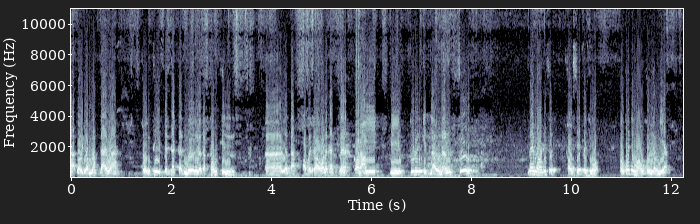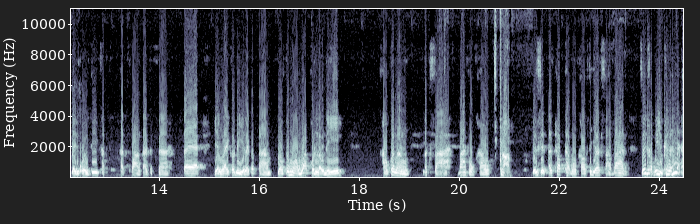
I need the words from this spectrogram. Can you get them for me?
ละเรายอมรับได้ว่าคนที่เป็นนักการเมืองระดับท้องถิ่นอ่า ระดับอบจแล้วกันนะ ก็ครับมีมีธุรกิจเหล่านั้น ซึ่งแน่นอนที่สุดเขาเสียประโยชน์เขาก็จะมองคนเหล่านี้เป็นคนที่ขัดขัดขวางการพัฒนา แต่อย่างไรก็ดีอะไรก็ตาม เราต้องมองว่าคนเหล่านี้ เขากำลังรักษาบ้านของเขาครับเป็นสิทธิ์อันชอบธรรมของเขาที่จะรักษาบ้าน ซึ่งเขาไม่อยู่แค่นั้นแหละ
